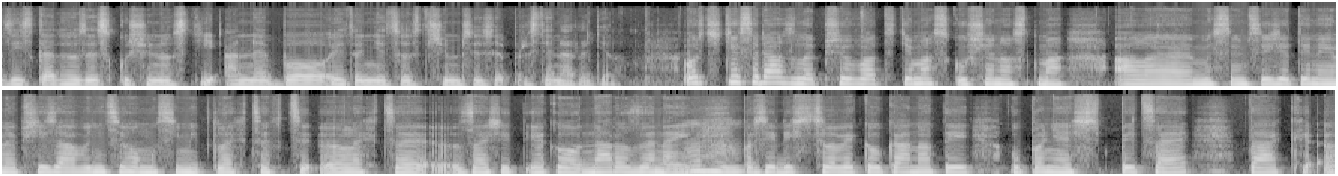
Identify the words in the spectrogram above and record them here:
získat získat ho ze zkušeností, anebo je to něco, s čím jsi se prostě narodil? Určitě se dá zlepšovat těma zkušenostma, ale myslím si, že ty nejlepší závodníci ho musí mít lehce, vci, lehce zažít jako narozený, mm-hmm. protože když člověk kouká na ty úplně špice, tak, uh,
